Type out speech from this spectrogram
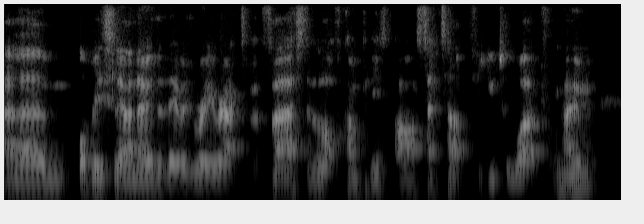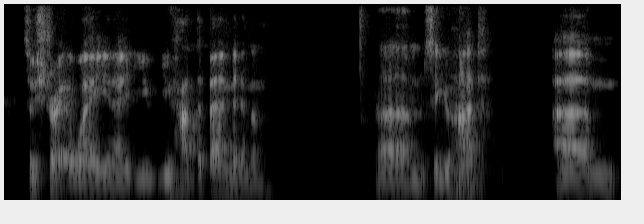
Um, obviously, I know that they was really reactive at first, and a lot of companies are set up for you to work from home. So straight away, you know, you you had the bare minimum. Um, so you had yeah. um,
